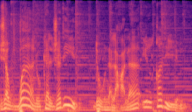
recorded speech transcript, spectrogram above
جوالك الجديد دون العناء القديم.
